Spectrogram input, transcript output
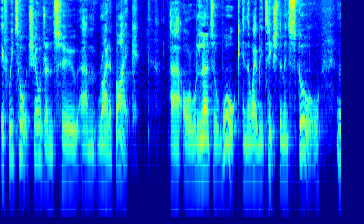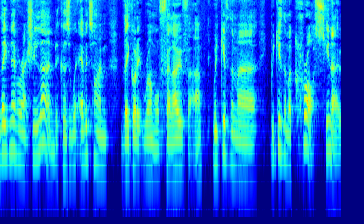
if we taught children to um, ride a bike uh, or learn to walk in the way we teach them in school, they'd never actually learn because every time they got it wrong or fell over, we'd give them a we'd give them a cross, you know,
